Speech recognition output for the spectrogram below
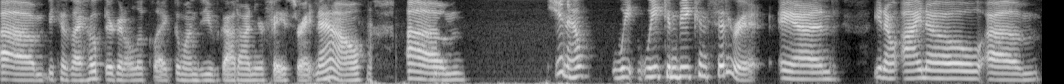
um, because I hope they're going to look like the ones you've got on your face right now. Um, you know, we we can be considerate, and you know, I know um,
